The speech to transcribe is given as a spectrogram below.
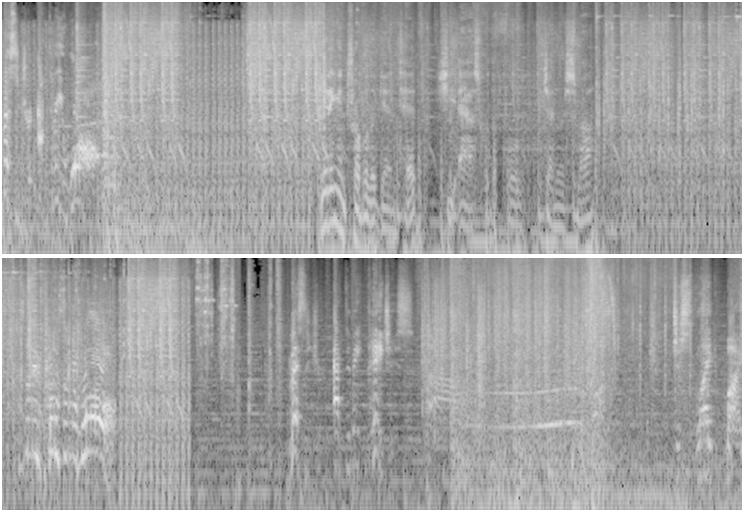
Messenger, activate wall! Getting in trouble again, Ted? She asked with a full, generous smile. Somebody post on the wall! Messenger, activate pages! Just like my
